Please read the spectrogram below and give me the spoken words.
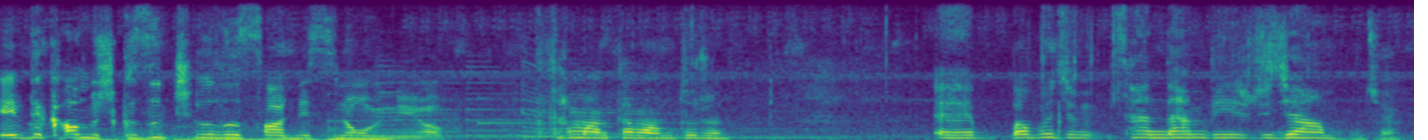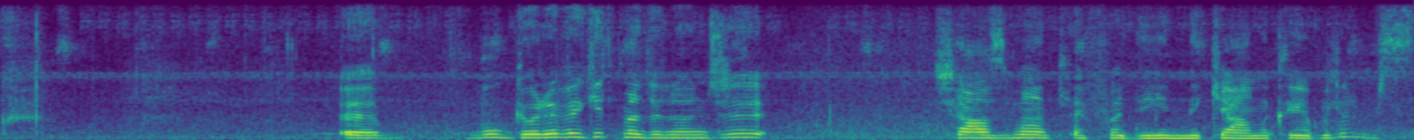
Evde kalmış kızın çığlığı sahnesini oynuyor. Tamam tamam durun. Ee, babacığım senden bir ricam olacak. Ee, bu göreve gitmeden önce Şazment'le Fadik'in nikahını kıyabilir misin?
